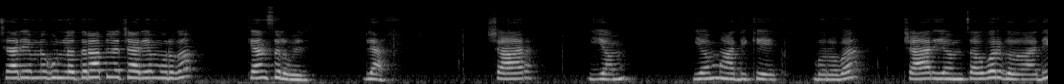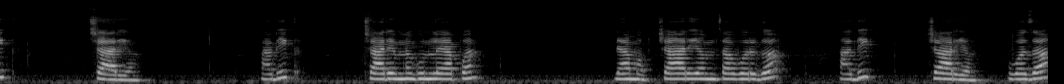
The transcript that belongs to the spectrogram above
चार यमनं गुणलं तर आपल्याला चार यम वर्ग कॅन्सल होईल. लिहा. चार यम यम अधिक एक बरोबर? चार यमचा वर्ग अधिक चार यम अधिक चार यमनं गुणलं आहे आपण. लिहा मग चार यमचा वर्ग अधिक चार यम वजा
